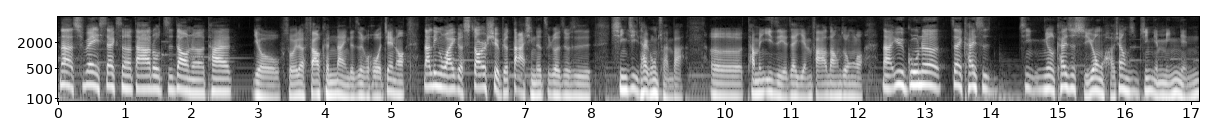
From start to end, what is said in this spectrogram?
那 SpaceX 呢，大家都知道呢，它有所谓的 Falcon 9的这个火箭哦。那另外一个 Starship 就大型的这个就是星际太空船吧。呃，他们一直也在研发当中哦。那预估呢，在开始今要开始使用，好像是今年、明年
